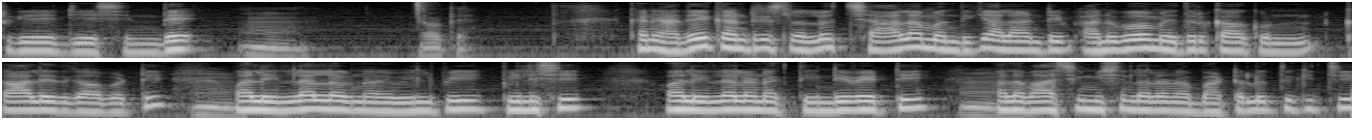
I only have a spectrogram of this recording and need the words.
క్రియేట్ చేసిందే. ఓకే. కానీ అదే కంట్రీస్లలో చాలా మందికి అలాంటి అనుభవం ఎదురు కాకుండా కాలేదు కాబట్టి. వాళ్ళ ఇళ్ళల్లో నన్ను పిలిపి పిలిచి వాళ్ళ ఇళ్ళలో నాకు తిండి పెట్టి వాళ్ళ వాషింగ్ మిషన్లలో నా బట్టలు ఉతికిచ్చి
